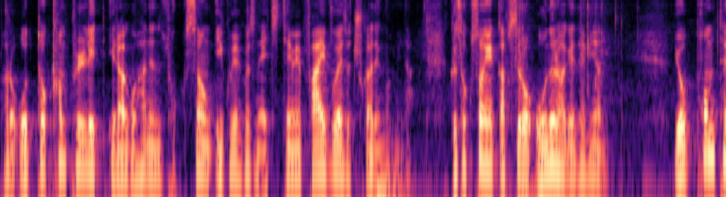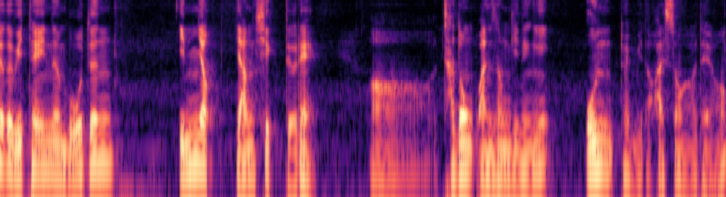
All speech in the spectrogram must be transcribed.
바로 autocomplete이라고 하는 속성이고요. 이것은 HTML5에서 추가된 겁니다. 그 속성의 값으로 on을 하게 되면 요 폼 태그 밑에 있는 모든 입력 양식들의 어, 자동 완성 기능이 on 됩니다. 활성화가 돼요.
